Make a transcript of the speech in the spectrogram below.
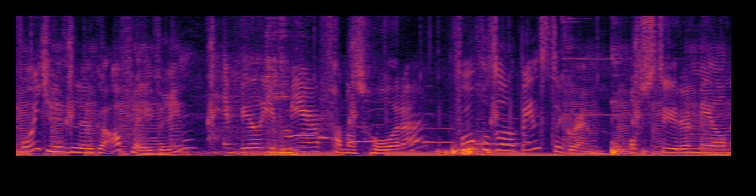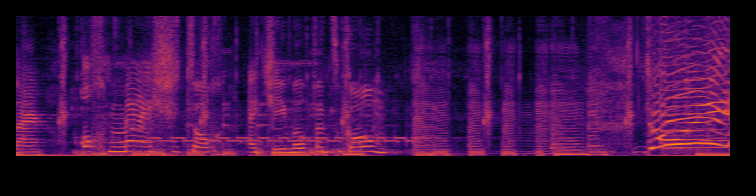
Vond je dit een leuke aflevering? En wil je meer van ons horen? Volg ons dan op Instagram. Of stuur een mail naar ochmeisjetoch.gmail.com story.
